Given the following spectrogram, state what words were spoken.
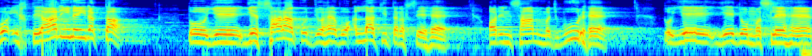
وہ اختیار ہی نہیں رکھتا۔ تو یہ یہ سارا کچھ جو ہے وہ اللہ کی طرف سے ہے اور انسان مجبور ہے۔ تو یہ یہ جو مسئلے ہیں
